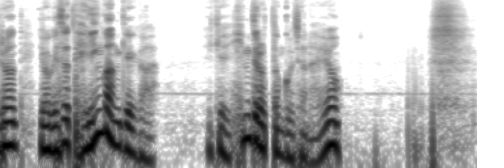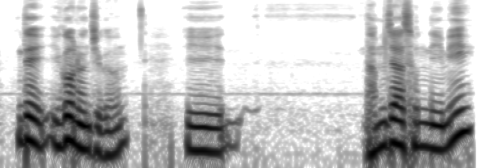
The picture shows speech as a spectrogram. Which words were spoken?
이런 여기서 대인 관계가 이게 힘들었던 거잖아요. 근데 이거는 지금 이 남자 손님이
